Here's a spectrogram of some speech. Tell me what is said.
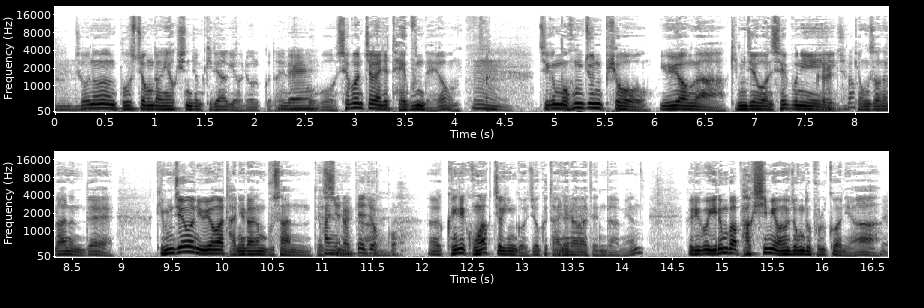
음. 저는 보수 정당의 혁신 좀 기대하기 어려울 거다 이렇게 네. 보고 세 번째가 이제 대구인데요. 음. 지금 뭐 홍준표, 유영아, 김재원 세 분이 그렇죠. 경선을 하는데 김재원, 유영아 단일화는 무산됐습니다. 단일화 깨졌고. 어, 굉장히 공학적인 거죠. 그 단일화가 네. 된다면. 그리고 이른바 박심이 어느 정도 불 거냐. 네.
